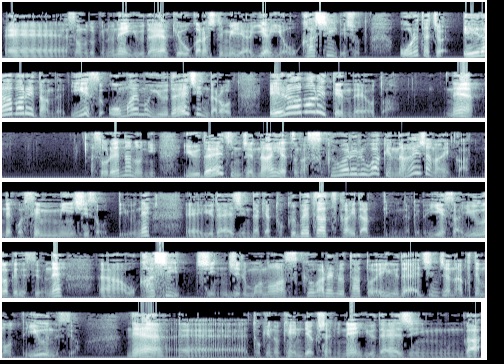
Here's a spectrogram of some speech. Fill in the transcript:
えー、その時のね、ユダヤ教からしてみりゃ、いやいや、おかしいでしょ。俺たちは選ばれたんだよ。イエス、お前もユダヤ人だろ選ばれてんだよ、と。ねえ。それなのに、ユダヤ人じゃない奴が救われるわけないじゃないか。ね、これ先民思想っていうね、えー、ユダヤ人だけは特別扱いだって言うんだけど、イエスは言うわけですよね。あおかしい。信じる者は救われる。たとえユダヤ人じゃなくてもって言うんですよ。ねえ、えー、時の権力者にね、ユダヤ人が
